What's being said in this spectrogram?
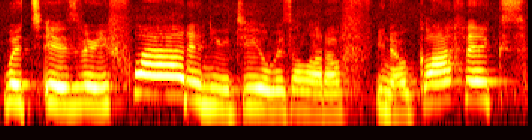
which is very flat and you deal with a lot of, you know, graphics.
